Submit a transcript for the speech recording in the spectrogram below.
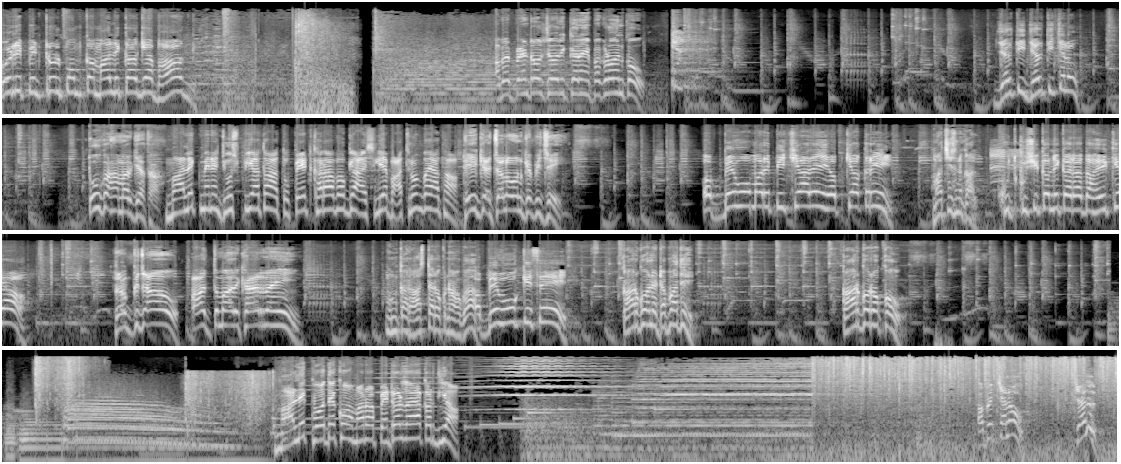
अरे petrol pump का मालिक आ गया भाग। अबे पेट्रोल चोरी करें पकड़ो इनको। जल्दी जल्दी चलो। तू कहाँ मर गया था? मालिक मैंने जूस पिया था तो पेट खराब हो गया इसलिए बाथरूम गया था। ठीक है चलो उनके पीछे। अबे वो हमारे पीछे आ रहे हैं अब क्या करें? माचिस निकाल। खुदकुशी करने का इरादा है क्या? रुक जाओ आज तुम्हारी खैर नहीं। उनका रास्ता रोकना होगा। अबे वो कैसे? कार्गो वाले डब्बा दे। कार को रोको। मालिक वो देखो हमारा पेट्रोल जाया कर दिया। अबे चलो चल।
